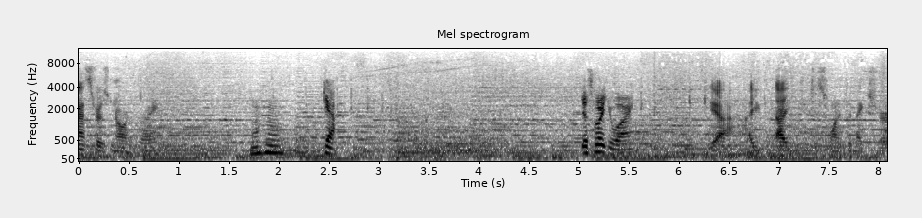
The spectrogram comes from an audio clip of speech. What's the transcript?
Light Master's north, right? Mm-hmm. Yeah. Just where you are. Yeah, I, I just wanted to make sure.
